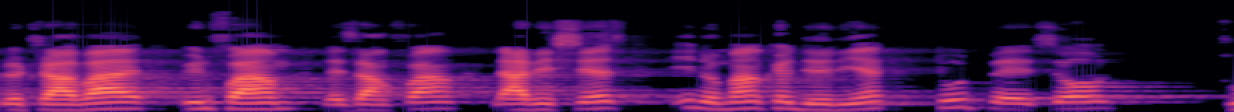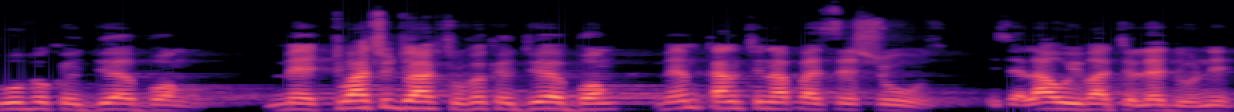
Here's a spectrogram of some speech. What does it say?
le travail, une femme, les enfants, la richesse. Il ne manque de rien. Toute personne trouve que Dieu est bon. Mais toi, tu dois trouver que Dieu est bon, même quand tu n'as pas ces choses. Et c'est là où il va te les donner.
